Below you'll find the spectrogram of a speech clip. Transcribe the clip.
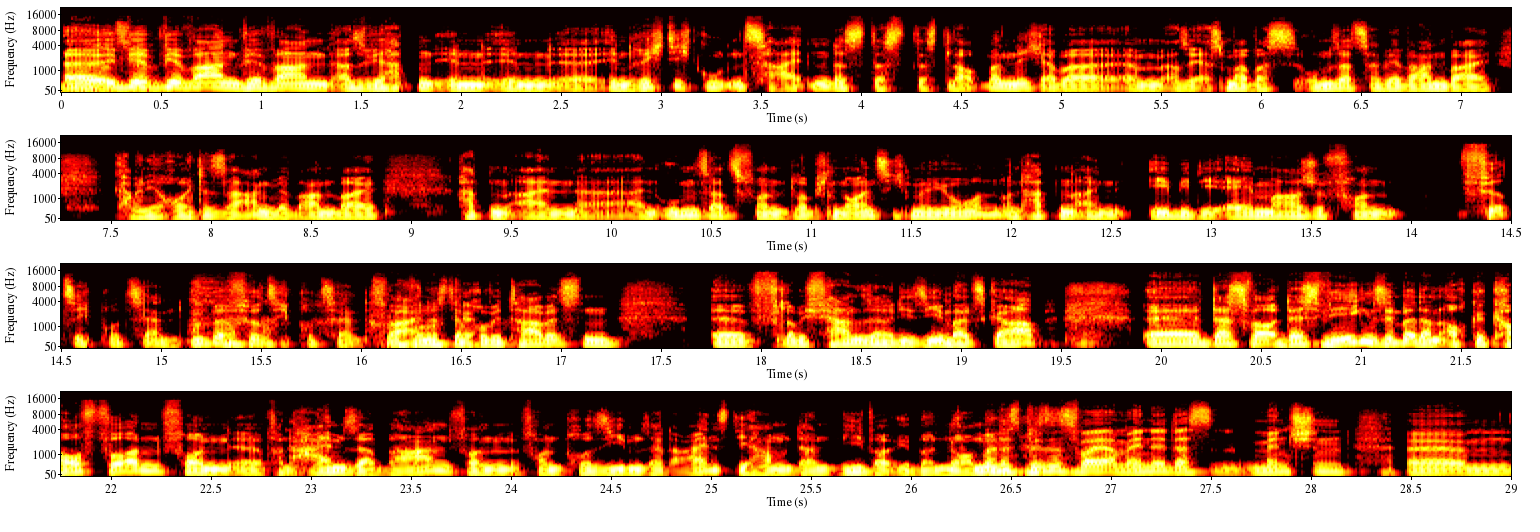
Äh, wir, wir, waren, wir waren, also wir hatten in, in, äh, in richtig guten Zeiten, das, das, das glaubt man nicht, aber ähm, also erstmal was Umsatz, wir waren bei, kann man ja heute sagen, wir waren bei, hatten einen, äh, einen Umsatz von, glaube ich, 90 Millionen und hatten eine EBITDA-Marge von 40 Prozent, über 40 Prozent. Das war eines okay. der profitabelsten äh, glaube ich, Fernseher, die es jemals gab. Äh, das war, deswegen sind wir dann auch gekauft worden von, äh, von Heimser Bahn, von, von Pro7 Sat1. Die haben dann Viva übernommen. Und das Business war ja am Ende, dass Menschen ähm,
